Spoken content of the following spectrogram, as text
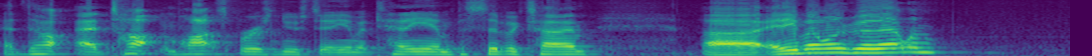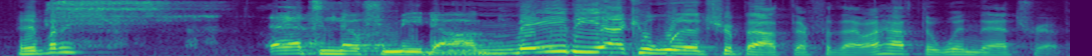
at the at Tottenham Hotspur's new stadium at 10 a.m. Pacific time. Uh, anybody want to go to that one? Anybody? That's a no for me, dog. Maybe I could win a trip out there for that. I have to win that trip.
